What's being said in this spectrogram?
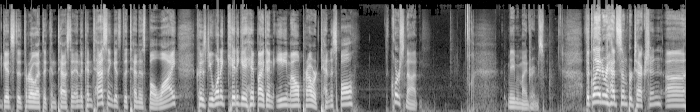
gets to throw at the contestant, and the contestant gets the tennis ball. Why? Because do you want a kid to get hit by like an 80 mile per hour tennis ball? Of course not. Maybe my dreams. The glider had some protection uh,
